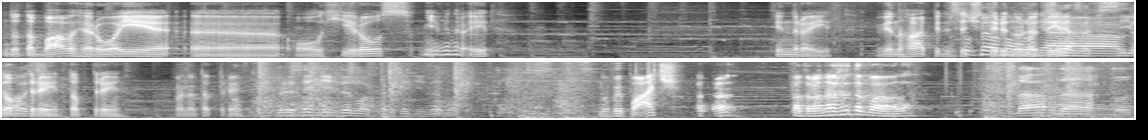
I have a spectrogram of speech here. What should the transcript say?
Dota 2 герої е, All Heroes. Ні, він рейд. Він рейд. Вінга 5401. Топ 3, топ 3. У мене топ 3. Перезайдіть в дедлок, перезайдіть дедлок. Ну ви патч? Патрон- Патрона вже додавала. Да, да. от,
